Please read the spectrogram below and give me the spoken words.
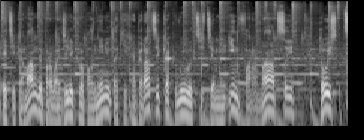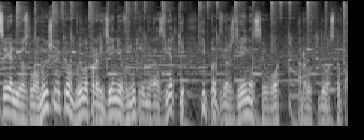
Эти команды проводили к выполнению таких операций, как вывод системной информации, то есть целью злоумышленников было проведение внутренней разведки и подтверждение своего root доступа.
